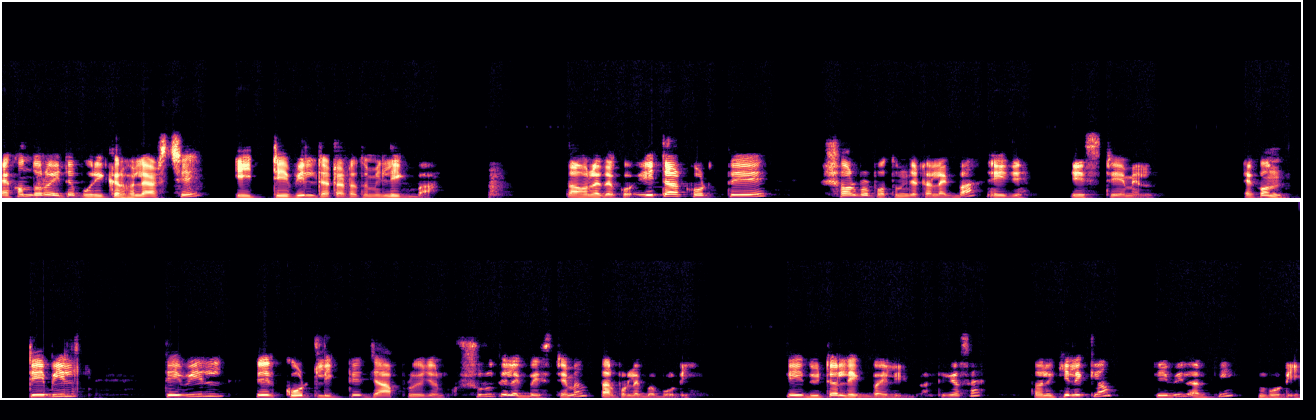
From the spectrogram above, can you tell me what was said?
এখন ধরো এটা পরীক্ষার হলে আসছে, এই টেবিল ডাটাটা তুমি লিখবা। তাহলে দেখো, এটা করতে সর্বপ্রথম যেটা লিখবা, এই যে HTML এখন টেবিল টেবিলের কোড লিখতে যা প্রয়োজন, শুরুতে লিখবে HTML, তারপর লিখবা বডি এই দুইটা লিখবাই লিখবা, ঠিক আছে? তাহলে কি লিখলাম? টেবিল আর কি বডি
